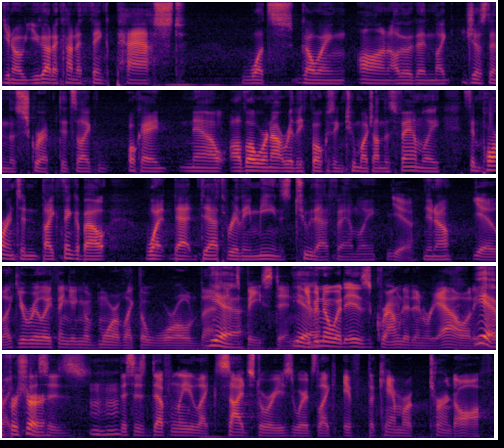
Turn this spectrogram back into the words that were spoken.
you know you got to kind of think past what's going on other than like just in the script it's like okay now although we're not really focusing too much on this family it's important to like think about what that death really means to that family Yeah. you know Yeah, like you're really thinking of more of like the world that Yeah. it's based in, Yeah. even though it is grounded in reality. Yeah, like, for sure. This is Mhm. this is definitely like side stories where it's like if the camera turned off,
